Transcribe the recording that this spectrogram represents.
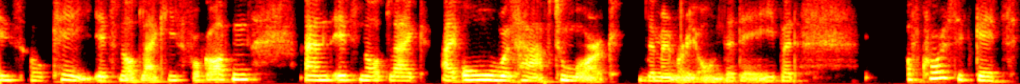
is okay. It's not like he's forgotten. And it's not like i always have to mark the memory on the day. But of course, it gets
